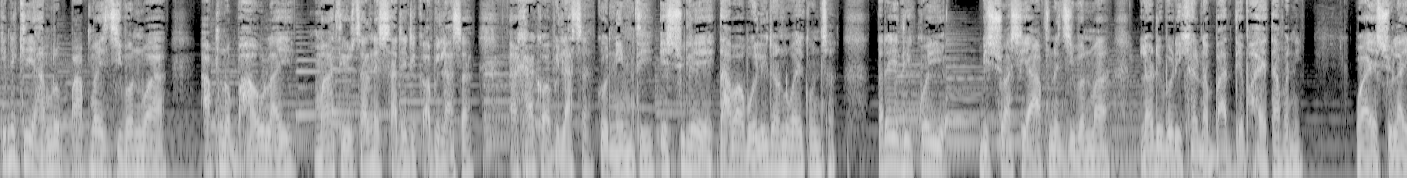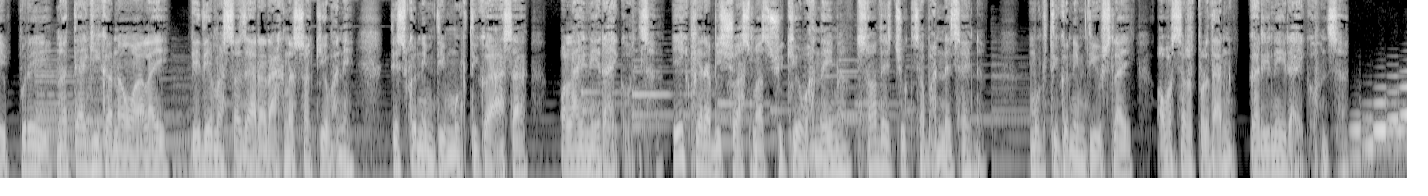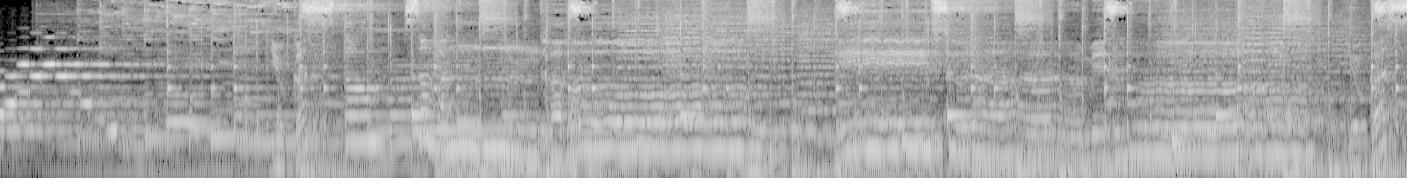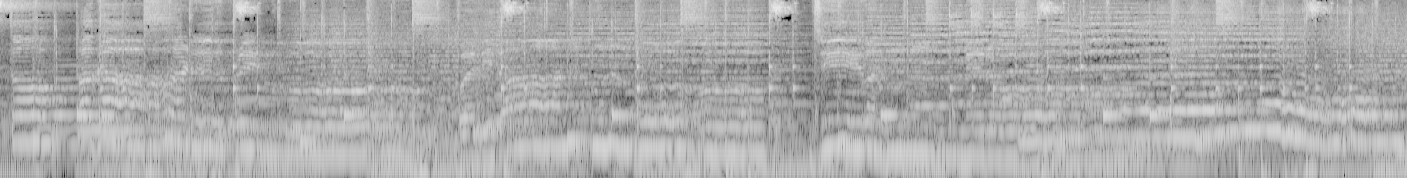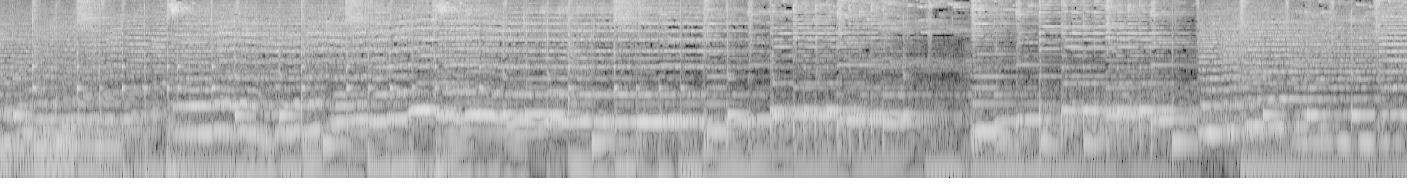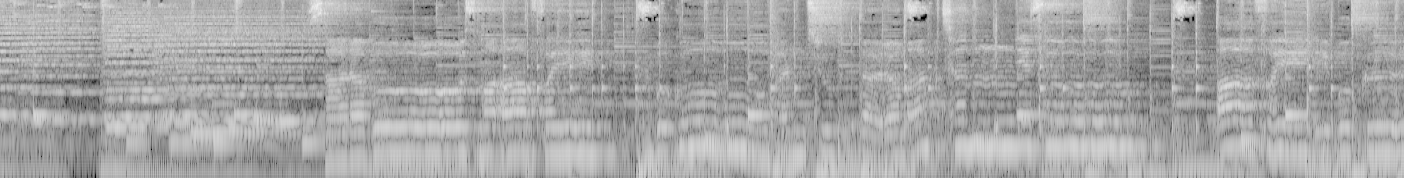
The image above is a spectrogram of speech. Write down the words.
किनकि हाम्रो पापमय जीवन वा आफ्नो भावलाई माथि उचाल्ने शारीरिक अभिलाषा आँखाको अभिलाषाको निम्ति यसुले धावा बोलिरहनु भएको हुन्छ। तर यदि कोही विश्वासी आफ्नो जीवनमा लडीबडी खेल्न बाध्य भए तापनि वा यसुलाई पुरै नत्यागिकन उहाँलाई हृदयमा सजाएर राख्न सकियो भने त्यसको निम्ति मुक्तिको आशा पलाइ नै रहेको हुन्छ। एक फेरा विश्वासमा चुक्यो भन्दैमा सधैँ चुक्छ भन्ने छैन। मुक्तिको निम्ति उसलाई अवसर प्रदान गरि नै रहेको हुन्छ। यो सम्बन्ध हो? आफै बोकु भन्छु तर माग्छन् यसु। आफै बोक्न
